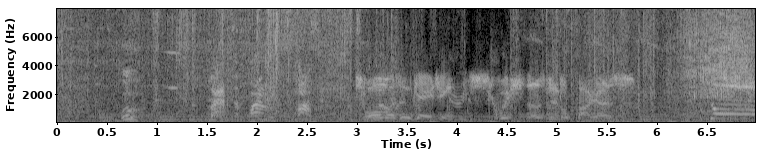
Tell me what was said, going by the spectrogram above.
Woo! Glad to finally spotted. Swarmers engaging. Squish those little buggers. Die!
